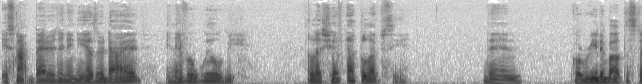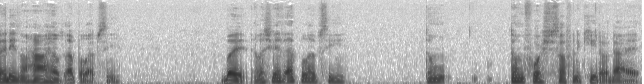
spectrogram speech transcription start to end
It's not better than any other diet. It never will be, unless you have epilepsy. Then go read about the studies on how it helps epilepsy. But unless you have epilepsy, don't don't force yourself in a keto diet.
